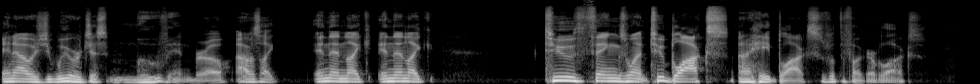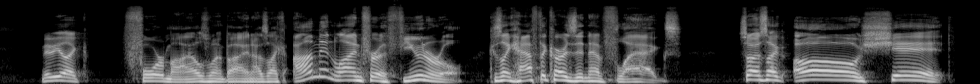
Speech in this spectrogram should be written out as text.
And I was, we were just moving, bro. I was like, and then like, and then like two things went, two blocks. I hate blocks because what the fuck are blocks? Maybe like four miles went by and I was like, I'm in line for a funeral because like half the cars didn't have flags. So I was like, oh shit.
